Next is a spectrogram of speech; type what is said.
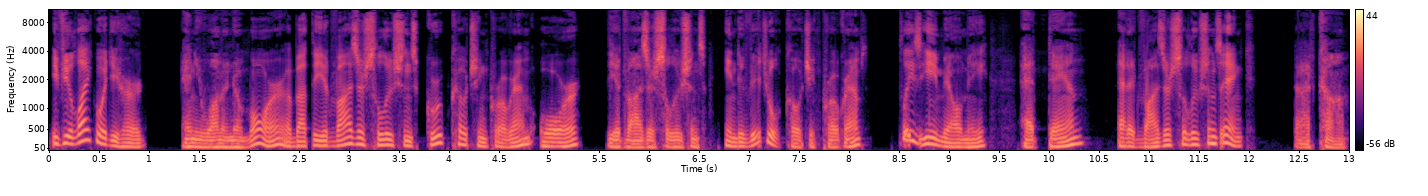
if you like what you heard and you want to know more about the Advisor Solutions group coaching program or the Advisor Solutions individual coaching programs, please email me at dan at advisorsolutionsinc.com.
